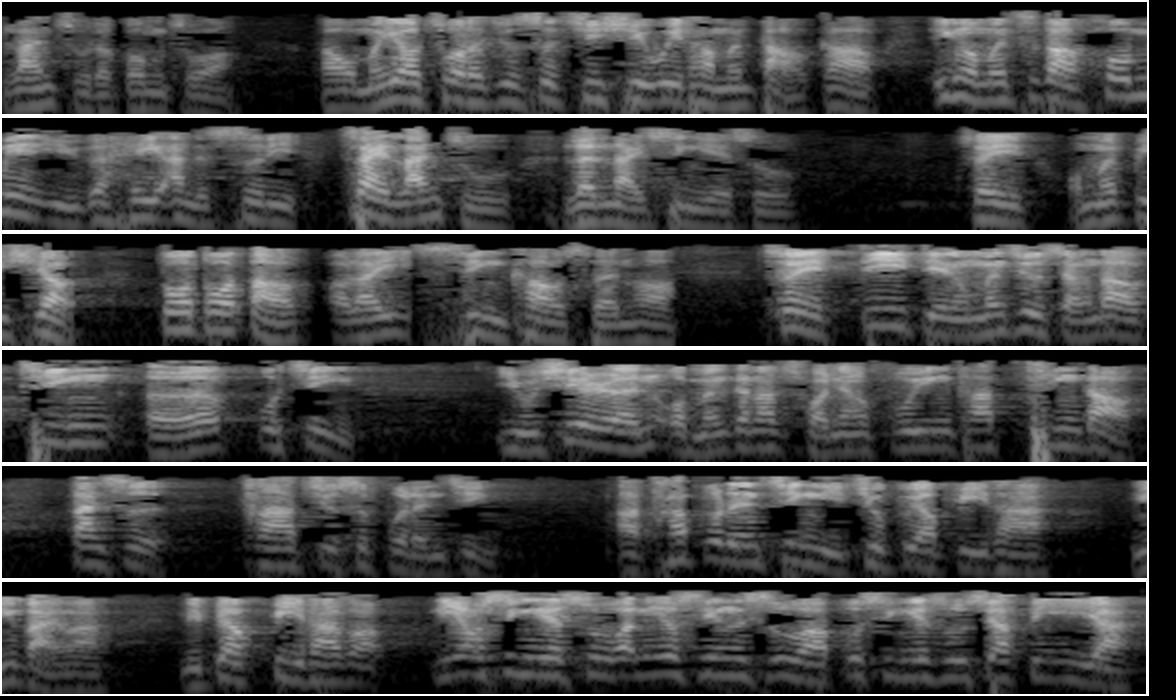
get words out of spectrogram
拦阻的工作。啊，我们要做的就是继续为他们祷告，因为我们知道后面有个黑暗的势力在拦阻人来信耶稣，所以我们必须要。多多祷告来信靠神哈，所以第一点我们就想到听而不进。有些人我们跟他传扬福音，他听到，但是他就是不能进啊，他不能进，你就不要逼他，明白吗？你不要逼他说你要信耶稣啊，你要信耶稣啊，不信耶稣下地狱啊，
